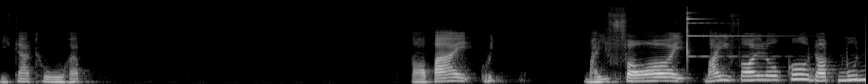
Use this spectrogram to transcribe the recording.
ลีกาทูครับ ต่อไปอุ้ยใบฟอยใบฟอยโลโก้ดอทมุน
